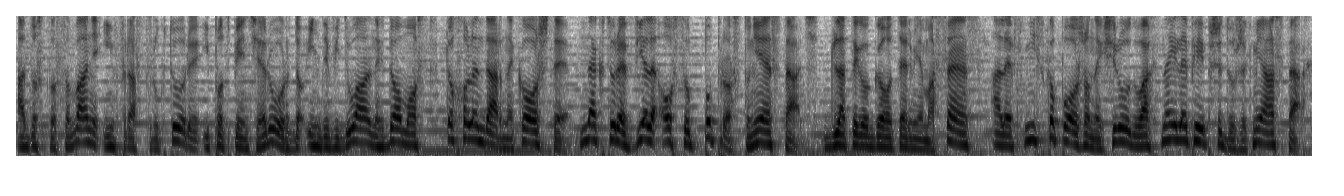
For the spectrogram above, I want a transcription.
a dostosowanie infrastruktury i podpięcie rur do indywidualnych domostw to holendarne koszty, na które wiele osób po prostu nie stać. Dlatego geotermia ma sens, ale w nisko położonych źródłach najlepiej przy dużych miastach,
